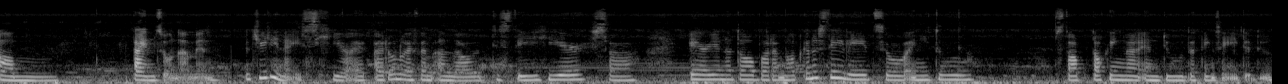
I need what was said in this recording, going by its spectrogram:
um, time zone namin. It's really nice here. I, I don't know if I'm allowed to stay here sa area na to. But I'm not gonna stay late. So, I need to stop talking and do the things I need to do.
